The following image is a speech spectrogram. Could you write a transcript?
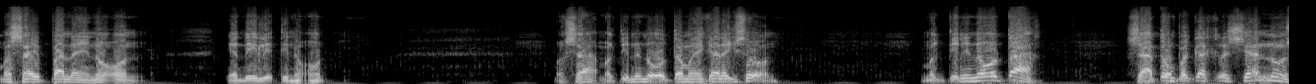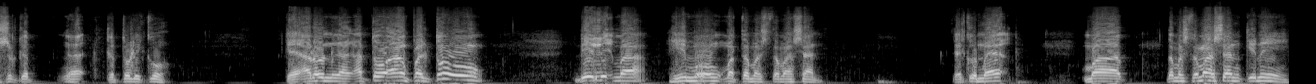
masay pa na noon nga dili tinuod basta magtinuod ta mga karigsoon magtinuod ta sa atong pagkakristyano sa kat, nga, katoliko kaya aron nga ato ang pagtuo dili ma himong matamas-tamasan kaya kung may matamas-tamasan kini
